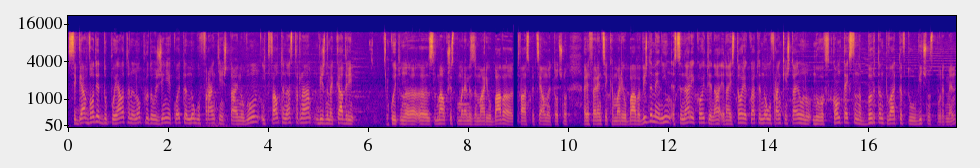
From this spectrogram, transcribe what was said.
сега водят до появата на едно продължение, което е много Франкенштайново. И това от една страна виждаме кадри които на, след малко ще споменем за Марио Бава. Това специално е точно референция към Марио Бава. Виждаме един сценарий, който е една, една история, която е много Франкенштайнова, но, но в контекста на Бъртън това е тавтологично според мен.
